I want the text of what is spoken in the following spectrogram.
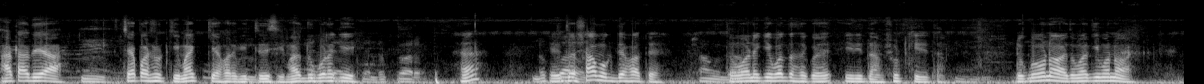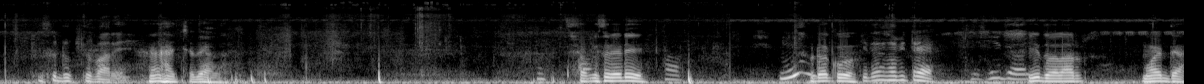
আটা দেয়া চেপা শুটকি মাইকিয়া ঘরে ভিতরে দিছি। মাছ ঢুকবো নাকি? হ্যাঁ? এই তো শামুক দেখাতে। তো অনেকে বলতেছে কই ই দিতাম শুটকি দিতাম। ঢুকবো মনে হয়? তোমার কি মনে হয়? কিছু ঢুকতে পারে। হ্যাঁ আচ্ছা দেখা যাক। সব কিছু রেডি ওটা কো কি দেখছ ভিতরে কি দল আর ময়ের দেয়া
